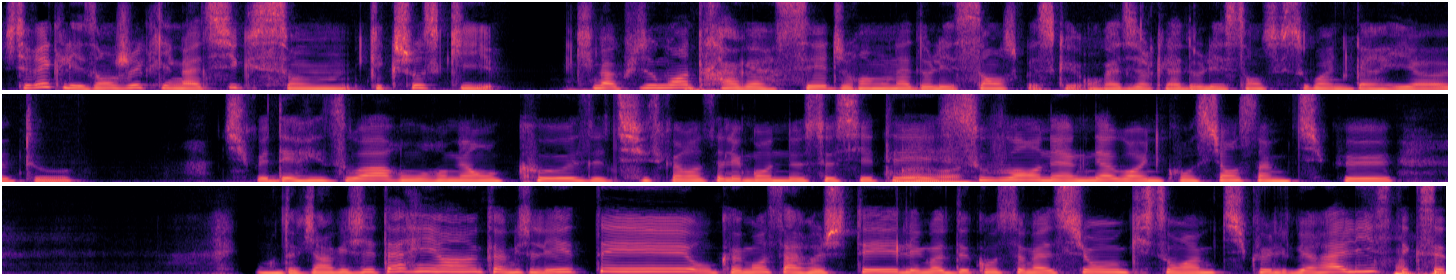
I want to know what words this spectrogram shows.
je dirais que les enjeux climatiques sont quelque chose qui, qui m'a plus ou moins traversée durant mon adolescence, parce qu'on va dire que l'adolescence, c'est souvent une période où petit peu dérisoire, on remet en cause les différents éléments de nos sociétés. Ouais, et ouais. souvent, on est amené à avoir une conscience un petit peu. On devient végétarien, comme je l'ai été. On commence à rejeter les modes de consommation qui sont un petit peu libéralistes, etc.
